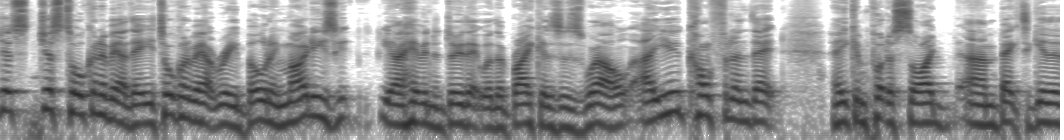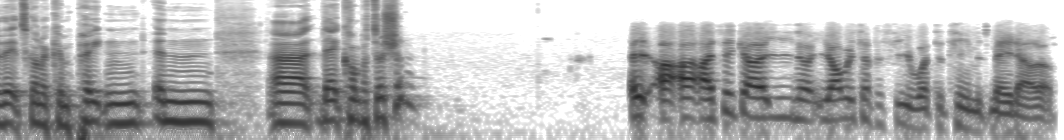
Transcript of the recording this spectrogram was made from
just just talking about that, you're talking about rebuilding. Modi's you know having to do that with the Breakers as well. Are you confident that he can put a side um, back together that's going to compete in in uh, that competition? I, I think uh, you know you always have to see what the team is made out of.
